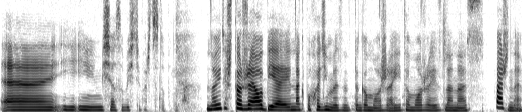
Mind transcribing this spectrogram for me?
e, i, i mi się osobiście bardzo to podoba. No i też to, że obie jednak pochodzimy z tego morza i to morze jest dla nas ważne.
